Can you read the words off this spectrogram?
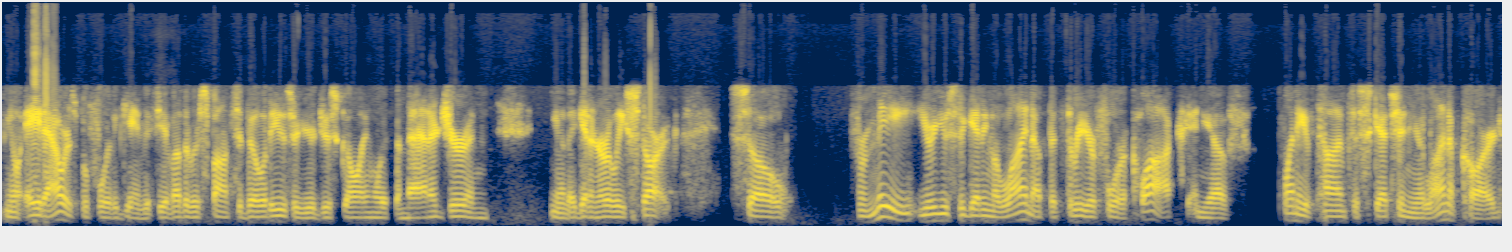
you know, eight hours before the game if you have other responsibilities or you're just going with the manager and, you know, they get an early start. So for me, you're used to getting the lineup at three or four o'clock and you have plenty of time to sketch in your lineup card,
